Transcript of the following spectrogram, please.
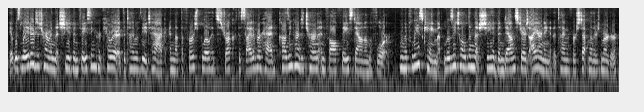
It was later determined that she had been facing her killer at the time of the attack and that the first blow had struck the side of her head, causing her to turn and fall face down on the floor. When the police came, Lizzie told them that she had been downstairs ironing at the time of her stepmother's murder,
